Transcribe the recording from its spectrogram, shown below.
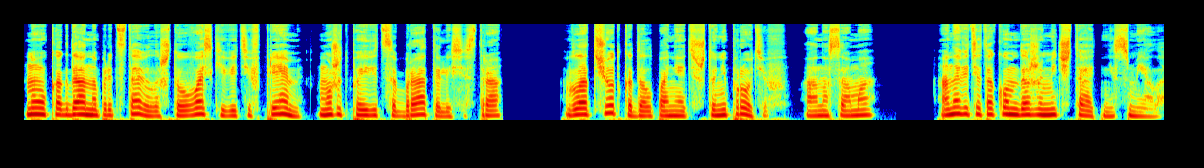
Но когда она представила, что у Васьки ведь и впрямь может появиться брат или сестра, Влад четко дал понять, что не против, а она сама. Она ведь о таком даже мечтать не смела.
